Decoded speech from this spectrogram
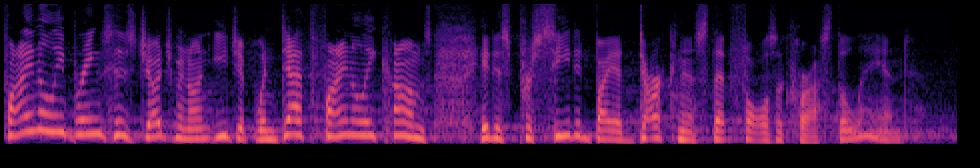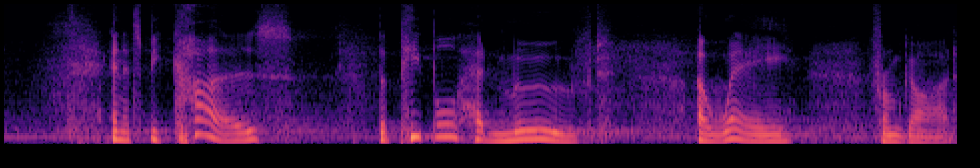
finally brings his judgment on Egypt, when death finally comes, it is preceded by a darkness that falls across the land. And it's because the people had moved away from God.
